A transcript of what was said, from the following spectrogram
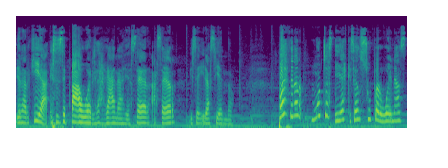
Y energía es ese power, esas ganas de hacer, hacer y seguir haciendo. Puedes tener muchas ideas que sean súper buenas,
